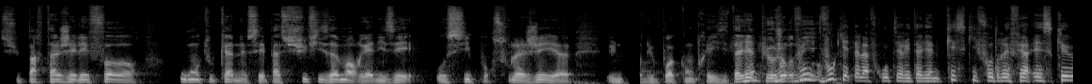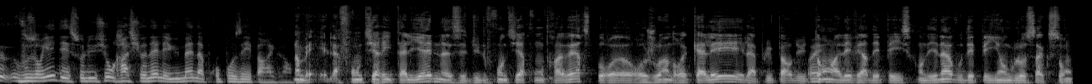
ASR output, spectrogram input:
su partager l'effort, ou en tout cas ne s'est pas suffisamment organisée aussi pour soulager euh, une part du poids qu'ont pris les Italiens. Puis aujourd'hui, vous, qui êtes à la frontière italienne, qu'est-ce qu'il faudrait faire? Est-ce que vous auriez des solutions rationnelles et humaines à proposer, par exemple? Non, mais la frontière italienne, c'est une frontière qu'on traverse pour euh, rejoindre Calais et la plupart du temps aller vers des pays scandinaves ou des pays anglo-saxons.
